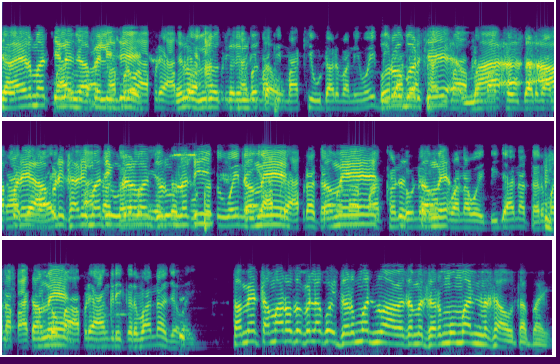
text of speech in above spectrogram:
જાહેરમાં ચેલેન્જ આપેલી છે. એનો વિરોધ કરીને બતાવો. માખી ઉડાડવાની હોય બરોબર છે. આપણે આપણે થાળીમાંથી. ઉડાડવાની જરૂર નથી. તમે તમે તમે બીજાના ધર્મના પાખંડોમાં આપણે આંગળી કરવા ન જવાય તમે તમારો તો પેલા કોઈ ધર્મ જ ન આવે તમે ધર્મમાં જ નથી આવતા ભાઈ.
